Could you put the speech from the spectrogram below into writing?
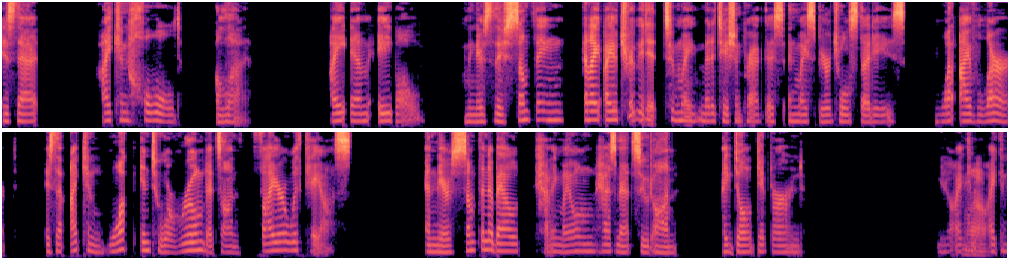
is that I can hold a lot. I am able. I mean, there's there's something, and I, I attribute it to my meditation practice and my spiritual studies. What I've learned is that I can walk into a room that's on fire with chaos. And there's something about having my own hazmat suit on. I don't get burned. You know, I can, wow. I can,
